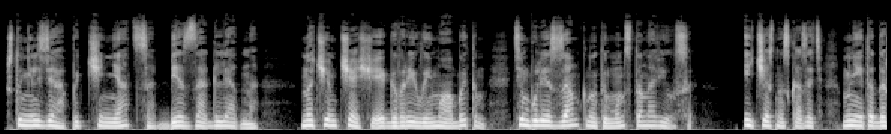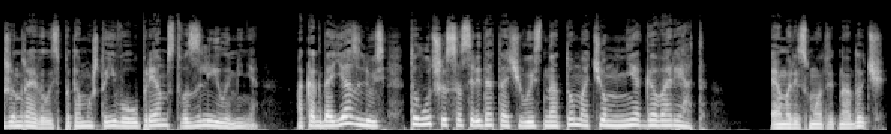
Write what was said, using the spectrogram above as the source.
что нельзя подчиняться безоглядно — но чем чаще я говорила ему об этом, тем более замкнутым он становился. И, честно сказать, мне это даже нравилось, потому что его упрямство злило меня. А когда я злюсь, то лучше сосредотачиваюсь на том, о чем мне говорят. Эмори смотрит на дочь,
